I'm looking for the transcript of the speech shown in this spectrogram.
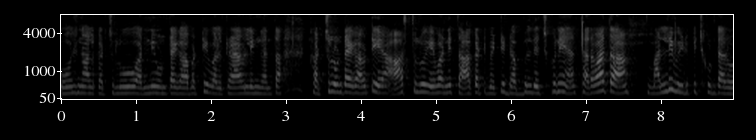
భోజనాల ఖర్చులు అన్నీ ఉంటాయి కాబట్టి వాళ్ళ ట్రావెలింగ్ అంతా ఖర్చులు ఉంటాయి కాబట్టి ఆస్తులు ఏవన్నీ తాకట్టు పెట్టి డబ్బులు తెచ్చుకుని తర్వాత మళ్ళీ విడిపించుకుంటారు.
